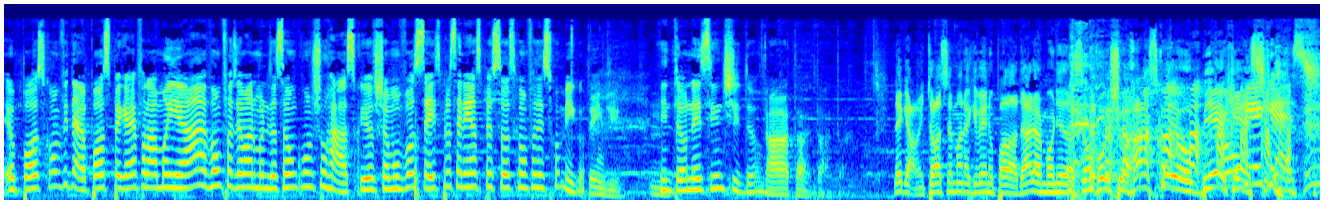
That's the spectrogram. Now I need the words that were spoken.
eu posso convidar, eu posso pegar e falar amanhã, ah, vamos fazer uma harmonização com churrasco. E eu chamo vocês para serem as pessoas que vão fazer isso comigo. Entendi. Então, nesse sentido. Ah, tá, tá, tá. Legal, então a semana que vem no Paladar, harmonização com o churrasco e o Beercast. Beercast.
